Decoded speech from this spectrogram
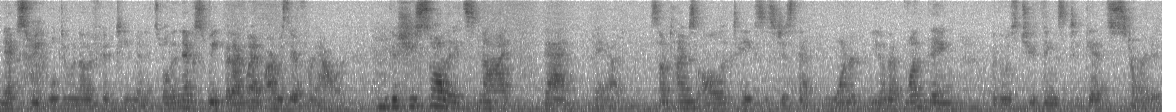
Next week, we'll do another fifteen minutes. Well, the next week that I went, I was there for an hour, because she saw that it's not that bad. Sometimes all it takes is just that one, or you know, that one thing or those two things to get started.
